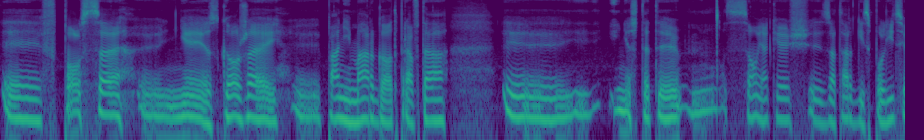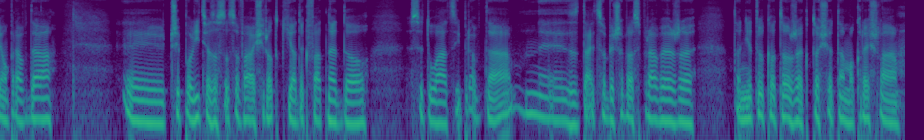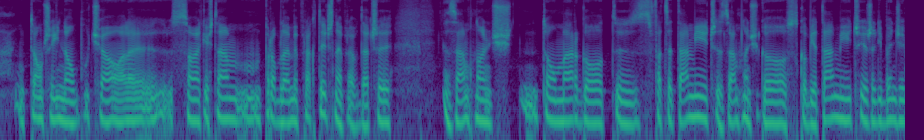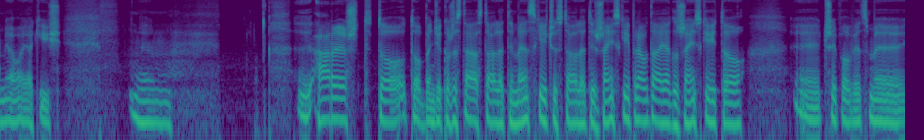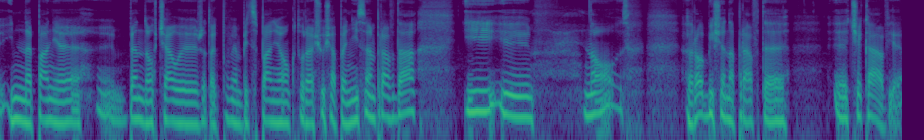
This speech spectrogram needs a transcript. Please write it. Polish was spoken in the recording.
Yy, w Polsce yy, nie jest gorzej. Yy, pani Margot, prawda, i niestety mm, są jakieś zatargi z policją, prawda, czy policja zastosowała środki adekwatne do sytuacji, prawda? Zdać sobie trzeba sprawę, że to nie tylko to, że ktoś się tam określa tą czy inną płcią, ale są jakieś tam problemy praktyczne, prawda? Czy zamknąć tą Margot z facetami, czy zamknąć go z kobietami, czy jeżeli będzie miała jakiś um, areszt, to, to będzie korzystała z toalety męskiej, czy z toalety żeńskiej, prawda? Jak z żeńskiej, to czy powiedzmy inne panie y, będą chciały, że tak powiem, być z panią, która siusia penisem, prawda? I y, no robi się naprawdę ciekawie.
